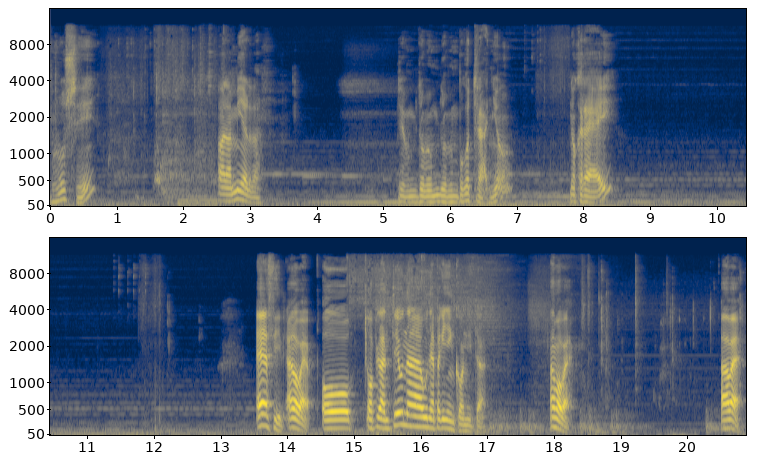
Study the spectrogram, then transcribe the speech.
No lo sé. A la mierda. Un poco extraño. ¿No creéis? Es decir, vamos a ver. Os, os planteo una, una pequeña incógnita. Vamos a ver. A ver.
